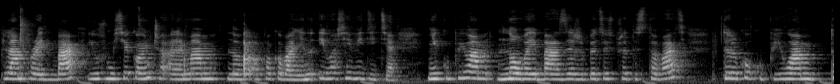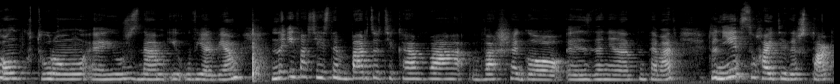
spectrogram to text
Plum Parade Back już mi się kończy, ale mam nowe opakowanie. No i właśnie widzicie, nie kupiłam nowej bazy, żeby coś przetestować, tylko kupiłam tą, którą e, już znam i uwielbiam. No i właśnie jestem bardzo ciekawa Waszego e, zdania na ten temat. To nie jest, słuchajcie, też tak,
